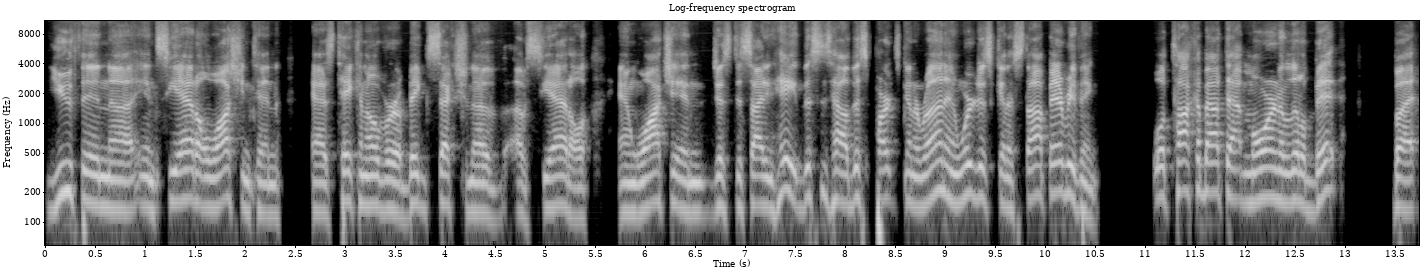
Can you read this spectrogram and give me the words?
youth in uh, in Seattle, Washington, has taken over a big section of of Seattle and watching just deciding, hey, this is how this part's going to run, and we're just going to stop everything. We'll talk about that more in a little bit, but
